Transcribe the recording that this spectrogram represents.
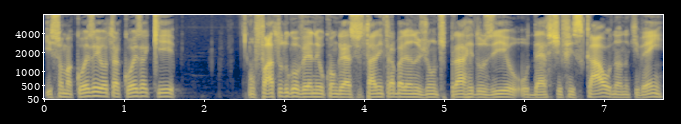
Isso é uma coisa e outra coisa é que o fato do governo e o Congresso estarem trabalhando juntos para reduzir o déficit fiscal no ano que vem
